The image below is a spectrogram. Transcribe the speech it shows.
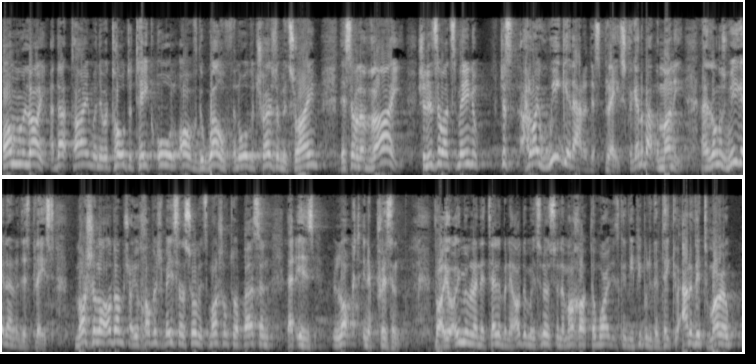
Amrulai, at that time when they were told to take all of the wealth and all the treasure of Mitzrayim, they said, Lavai, just how do I we get out of this place? Forget about the money. As long as we get out of this place, it's marshal to a person that is locked in a prison. Don't worry, there's going to be people who can take you out of it tomorrow.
